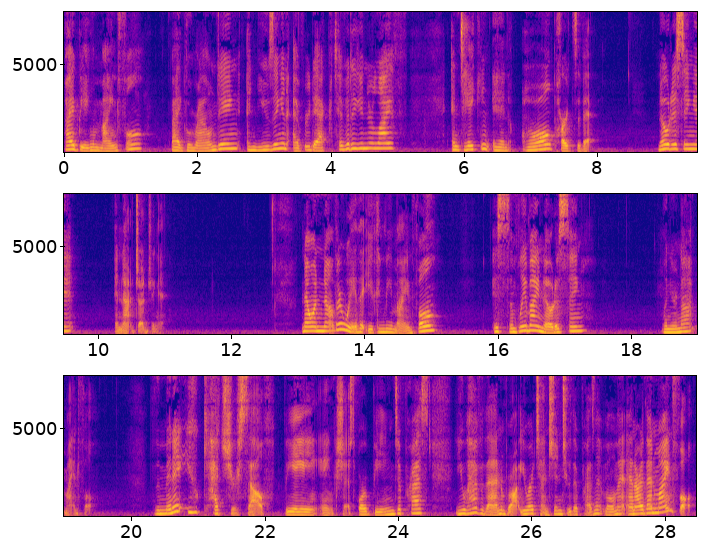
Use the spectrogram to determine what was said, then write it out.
by being mindful, by grounding and using an everyday activity in your life and taking in all parts of it, noticing it and not judging it. Now, another way that you can be mindful is simply by noticing when you're not mindful. the minute you catch yourself being anxious or being depressed, you have then brought your attention to the present moment and are then mindful.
